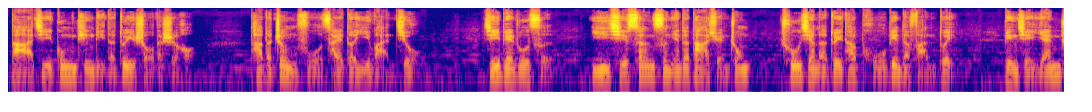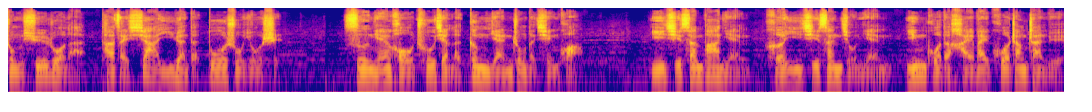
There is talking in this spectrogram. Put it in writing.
打击宫廷里的对手的时候，他的政府才得以挽救。即便如此，1734年的大选中出现了对他普遍的反对，并且严重削弱了他在下议院的多数优势。四年后出现了更严重的情况。1738年和1739年，英国的海外扩张战略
